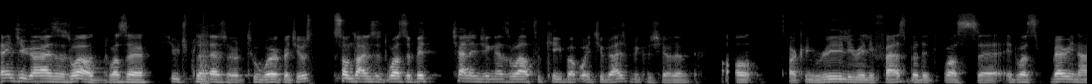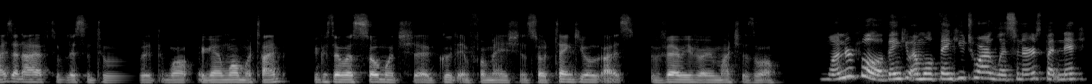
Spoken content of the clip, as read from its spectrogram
Thank you guys as well. It was a huge pleasure to work with you. Sometimes it was a bit challenging as well to keep up with you guys because you're all talking really, really fast. But it was uh, it was very nice, and I have to listen to it again one more time because there was so much uh, good information. So thank you guys very, very much as well. Wonderful. Thank you. And well, thank you to our listeners. But Nick,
